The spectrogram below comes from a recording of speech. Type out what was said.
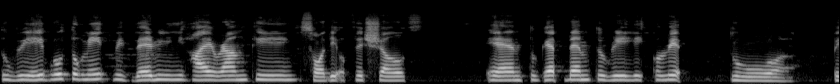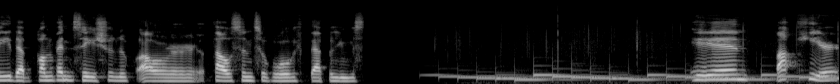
to be able to meet with very high ranking Saudi officials and to get them to really commit to uh, pay the compensation of our thousands of OFWs. And back here,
